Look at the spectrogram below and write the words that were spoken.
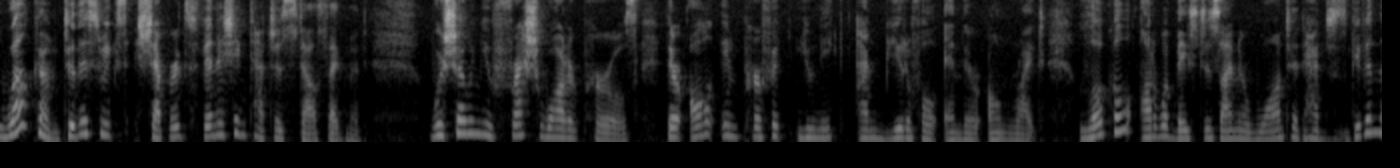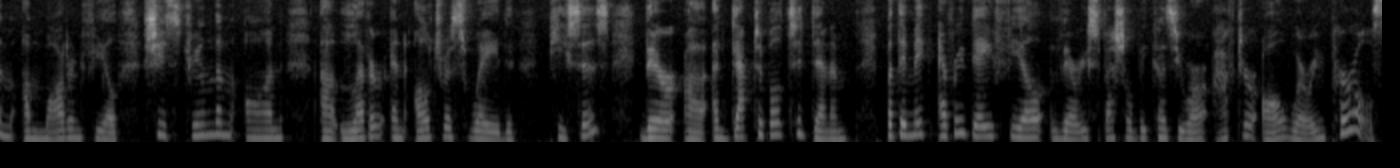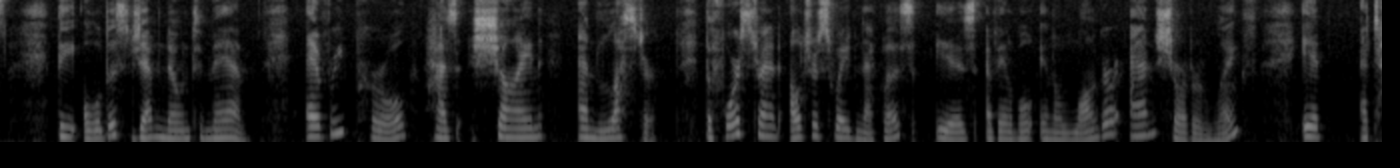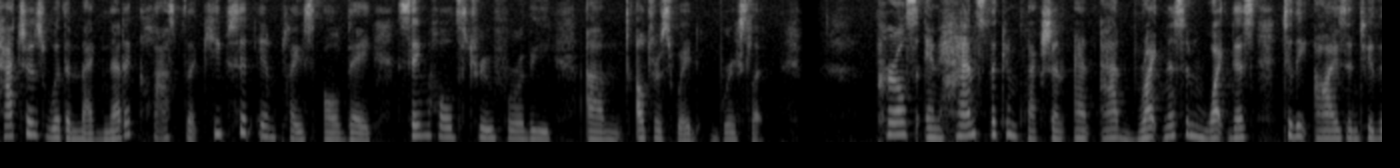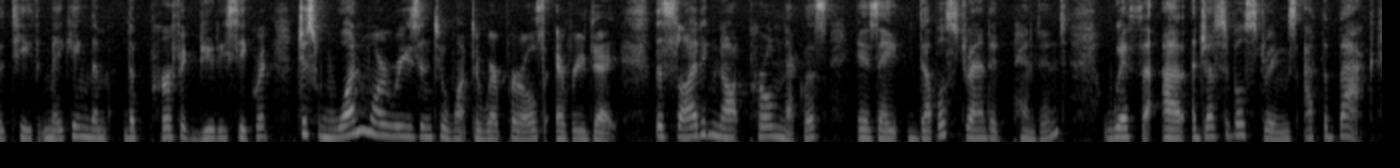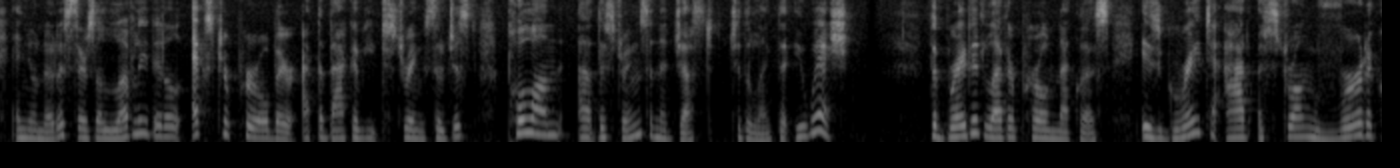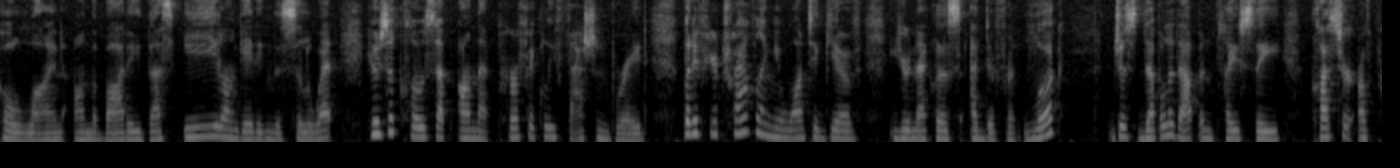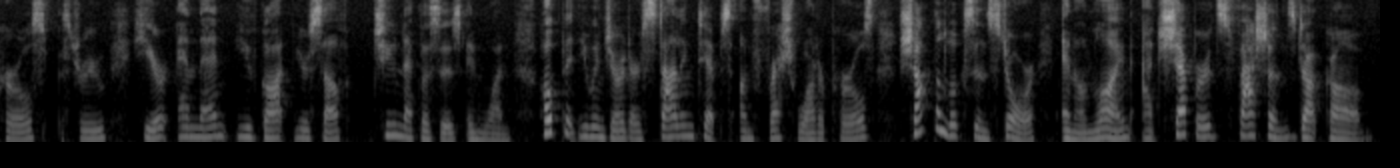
Welcome to this week's Shepherd's Finishing Touches style segment. We're showing you freshwater pearls. They're all imperfect, unique, and beautiful in their own right. Local Ottawa based designer Wanted has given them a modern feel. She's streamed them on uh, leather and ultra suede pieces. They're uh, adaptable to denim, but they make every day feel very special because you are, after all, wearing pearls. The oldest gem known to man. Every pearl has shine and luster. The four strand ultra suede necklace is available in a longer and shorter length. It attaches with a magnetic clasp that keeps it in place all day. Same holds true for the um, ultra suede bracelet. Pearls enhance the complexion and add brightness and whiteness to the eyes and to the teeth, making them the perfect beauty secret. Just one more reason to want to wear pearls every day. The sliding knot pearl necklace is a double stranded pendant with uh, adjustable strings at the back. And you'll notice there's a lovely little extra pearl there at the back of each string. So just pull on uh, the strings and adjust to the length that you wish. The braided leather pearl necklace is great to add a strong vertical line on the body, thus elongating the silhouette. Here's a close up on that perfectly fashioned braid. But if you're traveling, you want to give your necklace a different look just double it up and place the cluster of pearls through here and then you've got yourself two necklaces in one. Hope that you enjoyed our styling tips on freshwater pearls. Shop the looks in store and online at shepherdsfashions.com.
